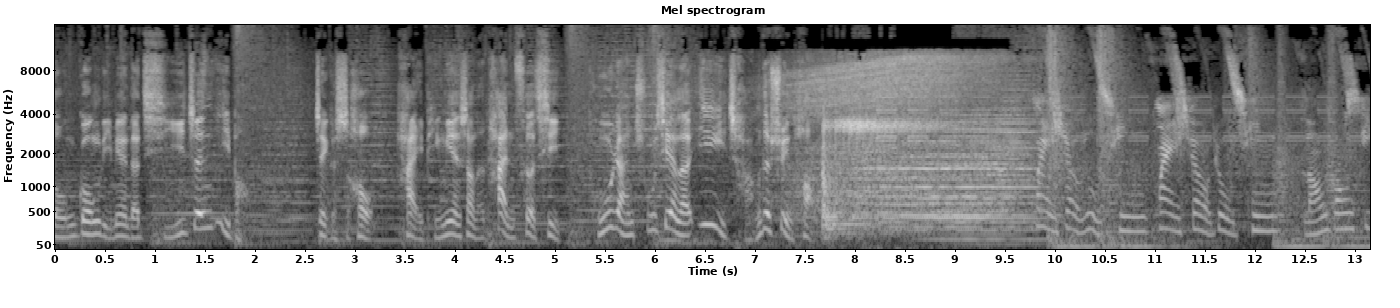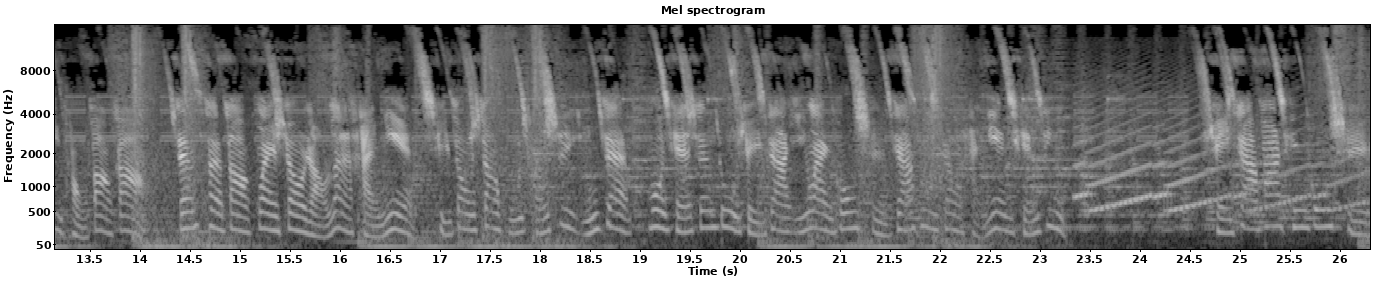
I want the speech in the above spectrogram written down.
龙宫里面的奇珍异宝。这个时候，海平面上的探测器突然出现了异常的讯号。怪兽入侵！怪兽入侵！龙宫系统报告，侦测到怪兽扰乱海面，启动上浮城市迎战。目前深度水下一万公尺，加速向海面前进。水下八千公尺，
